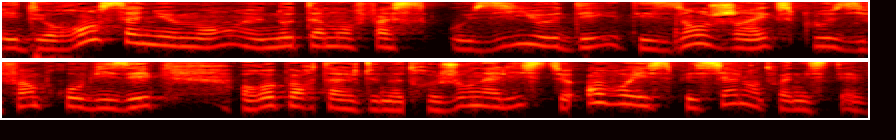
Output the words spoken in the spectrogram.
et de renseignement, notamment face aux IED, des engins explosifs improvisés. Reportage de notre journaliste envoyé spécial Antoine Estève.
